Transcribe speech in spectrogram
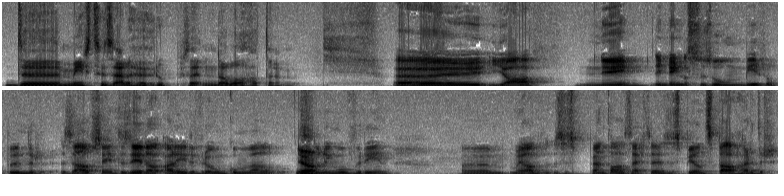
de meest gezellige groep zitten dat we al gehad hebben. Eh, ja, nee. Ik denk dat ze zo meer op hun zelf zijn. Tenzij dat, allee, de vrouwen komen wel Ja. onderling overeen. Ehm, maar ja, ze bent al gezegd, hè, ze spelen het spel harder.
